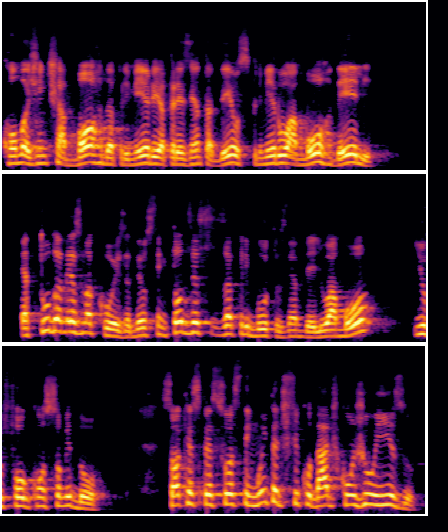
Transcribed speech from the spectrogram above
como a gente aborda primeiro e apresenta Deus, primeiro o amor dele, é tudo a mesma coisa. Deus tem todos esses atributos dentro dele: o amor e o fogo consumidor. Só que as pessoas têm muita dificuldade com o juízo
